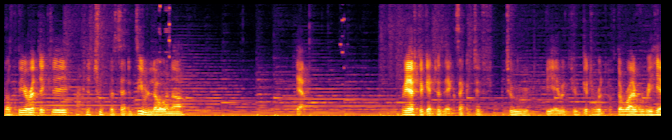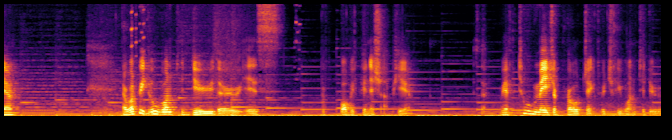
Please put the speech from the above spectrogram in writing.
Because theoretically, the 2%, it's even lower now. Yeah. We have to get to the executive to be able to get rid of the rivalry here. Now what we do want to do though is, before we finish up here, so we have two major projects which we want to do.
